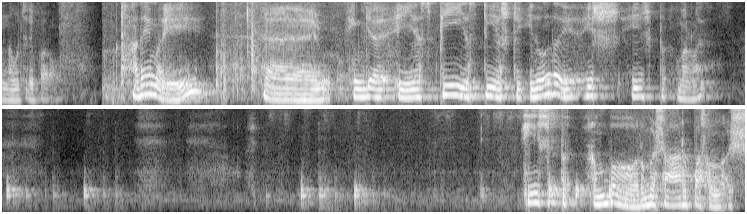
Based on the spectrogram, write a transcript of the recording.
அந்த உச்சரிப்பு வரும் அதே மாதிரி இங்கே எஸ்பி எஸ்டி எஸ்டி இது வந்து இஷ் இஷ் பாருங்களேன் ஈஷ்ப் ரொம்ப ரொம்ப ஷார்ப்பாக சொல்லணும். இஷ்.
